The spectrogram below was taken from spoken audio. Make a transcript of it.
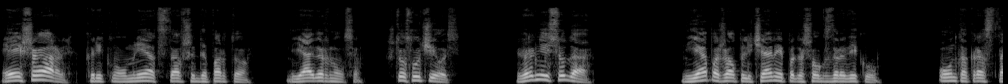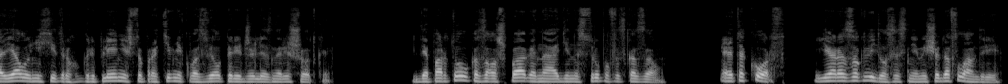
«Эй, Шарль!» — крикнул мне отставший Депорто. Я обернулся. «Что случилось?» «Вернись сюда!» Я пожал плечами и подошел к здоровяку. Он как раз стоял у нехитрых укреплений, что противник возвел перед железной решеткой. Депорто указал шпага на один из трупов и сказал. — Это Корф. Я разок виделся с ним еще до Фландрии.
